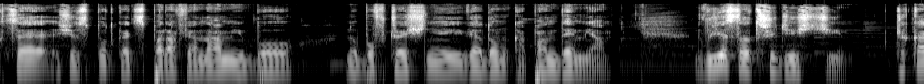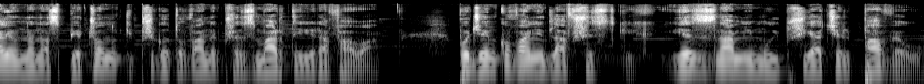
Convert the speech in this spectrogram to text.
Chce się spotkać z parafianami, bo, no bo wcześniej, wiadomka, pandemia. 20.30. Czekają na nas pieczonki przygotowane przez Martę i Rafała. Podziękowanie dla wszystkich. Jest z nami mój przyjaciel Paweł.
